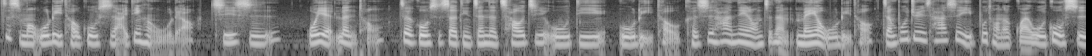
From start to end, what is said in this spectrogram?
这什么无厘头故事啊，一定很无聊。其实我也认同。这个故事设定真的超级无敌无厘头，可是它的内容真的没有无厘头。整部剧它是以不同的怪物故事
